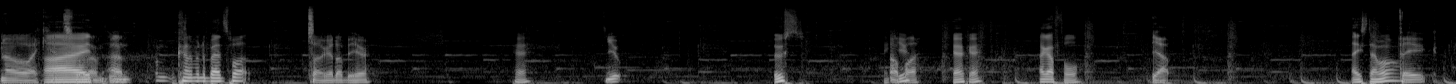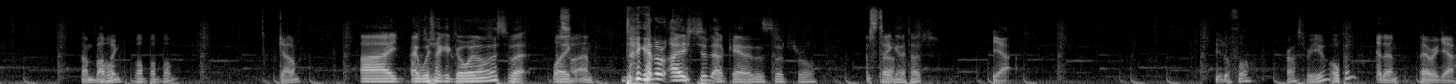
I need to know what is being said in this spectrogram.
No, I can't. I, I'm. I'm, I'm kind of in a bad spot. It's all good. I'll be here. Okay. You. Boost. Thank I'll you. play. Okay, okay. I got full. Yeah. Nice demo. Fake. I'm Bump, bumping. bump, bump, bump. Got him. I I wish. I could go in on this, but Like, like I don't. I should. Okay, this is so troll. It's Taking a touch. Yeah. Beautiful. Cross for you. Open. Get in. There we go.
